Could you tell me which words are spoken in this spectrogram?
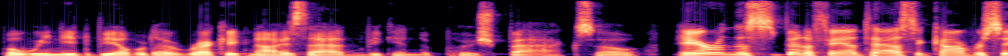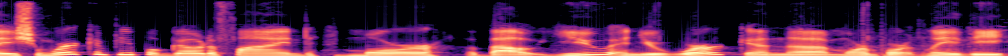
but we need to be able to recognize that and begin to push back. So, Aaron, this has been a fantastic conversation. Where can people go to find more about you and your work, and uh, more importantly, the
